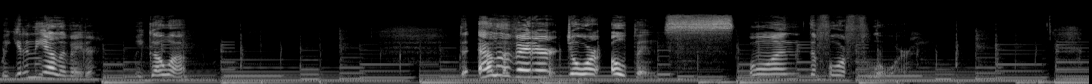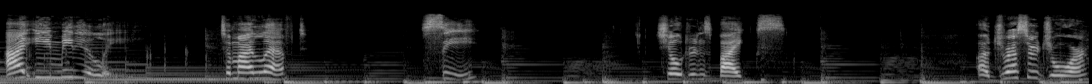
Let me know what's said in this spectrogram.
We get in the elevator, we go up. The elevator door opens on the fourth floor. I immediately, to my left, see children's bikes, a dresser drawer,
